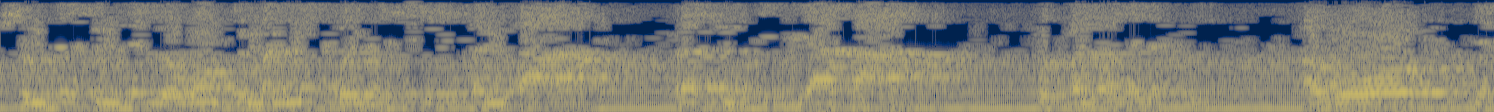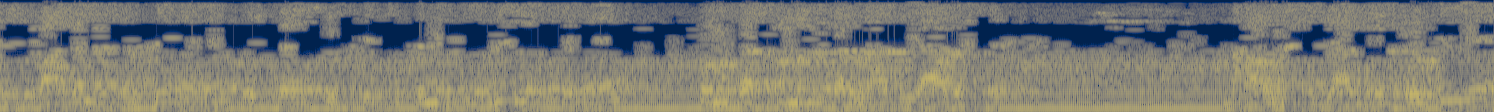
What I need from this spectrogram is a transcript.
सुनते सुनते लोगों के मन में कोई विशेष घंटा प्रश्न, जिज्ञासा उत्पन्न होने लगती और वो जैसे पागल करते हैं, उस तरह से उसके चित्र में घूमने लगते हैं, उनका समन करना भी आवश्यक है। भावनाएँ जागृत होती है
